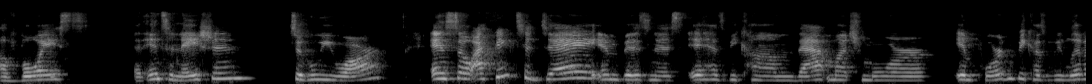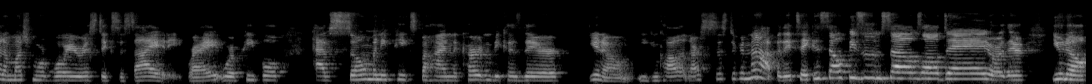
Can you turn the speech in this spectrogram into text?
a voice, an intonation to who you are. And so I think today in business, it has become that much more important because we live in a much more voyeuristic society, right? Where people have so many peeks behind the curtain because they're you know, you can call it narcissistic or not, but they're taking selfies of themselves all day, or they're, you know,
